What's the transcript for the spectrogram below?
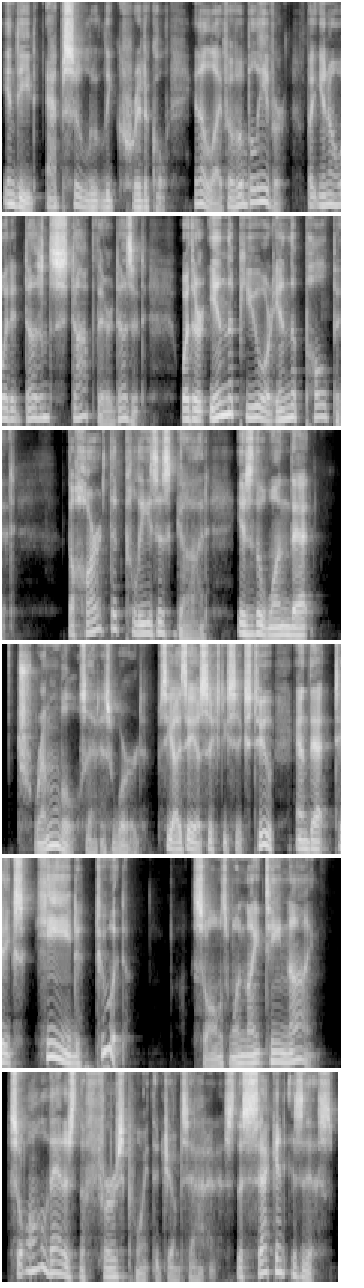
indeed absolutely critical in the life of a believer. But you know what? It doesn't stop there, does it? Whether in the pew or in the pulpit, the heart that pleases God is the one that trembles at his word. See Isaiah 66 2, and that takes heed to it. Psalms 119 9. So, all that is the first point that jumps out at us. The second is this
